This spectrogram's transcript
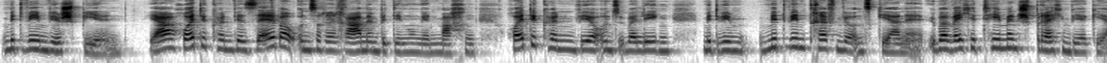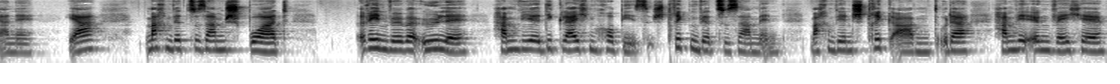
mit wem wir spielen. Ja, heute können wir selber unsere Rahmenbedingungen machen. Heute können wir uns überlegen, mit wem, mit wem treffen wir uns gerne? Über welche Themen sprechen wir gerne? Ja, machen wir zusammen Sport? Reden wir über Öle? Haben wir die gleichen Hobbys? Stricken wir zusammen? Machen wir einen Strickabend? Oder haben wir irgendwelche,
